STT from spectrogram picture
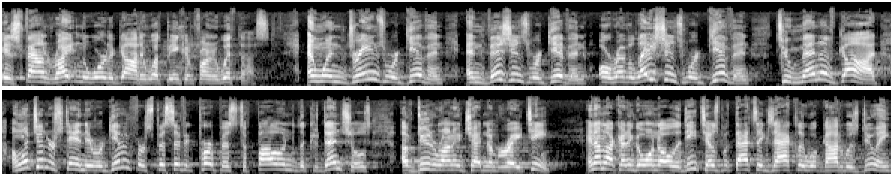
is found right in the Word of God and what's being confronted with us. And when dreams were given and visions were given or revelations were given to men of God, I want you to understand they were given for a specific purpose to follow into the credentials of Deuteronomy chapter number 18. And I'm not going to go into all the details, but that's exactly what God was doing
